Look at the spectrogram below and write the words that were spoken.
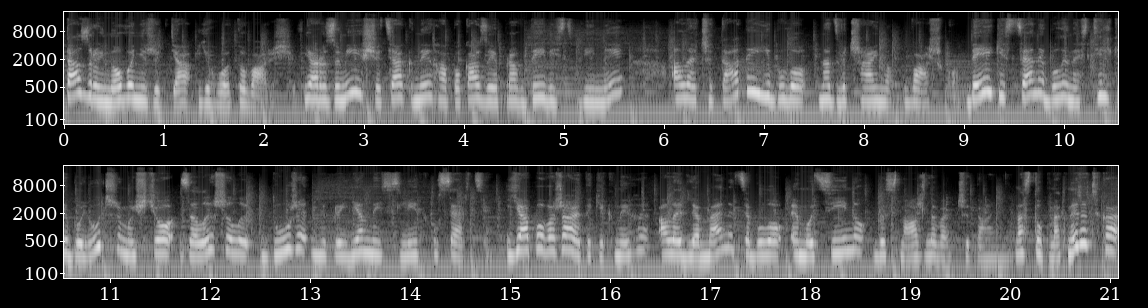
Та зруйновані життя його товаришів. Я розумію, що ця книга показує правдивість війни, але читати її було надзвичайно важко. Деякі сцени були настільки болючими, що залишили дуже неприємний слід у серці. Я поважаю такі книги, але для мене це було емоційно виснажливе читання. Наступна книжечка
